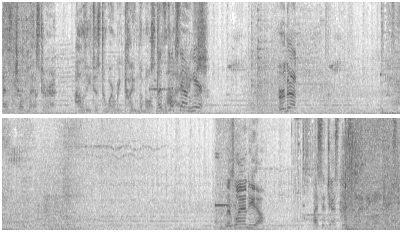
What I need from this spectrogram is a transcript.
As Jump Master, I'll lead us to where we claim the most Let's touch down here. Heard that? Let's land here. I suggest this landing location.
